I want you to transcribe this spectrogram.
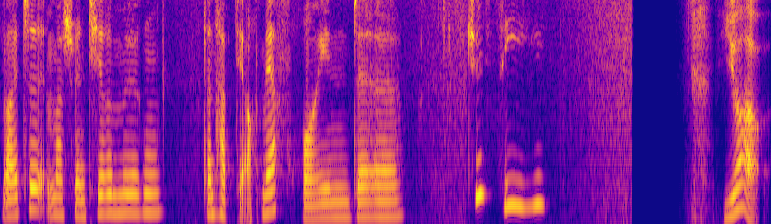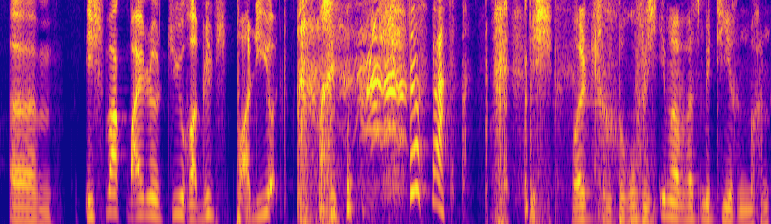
Leute, immer schön Tiere mögen, dann habt ihr auch mehr Freunde. Tschüssi. Ja, ähm, ich mag meine Tiere am liebsten paniert. Ich wollte schon beruflich immer was mit Tieren machen.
